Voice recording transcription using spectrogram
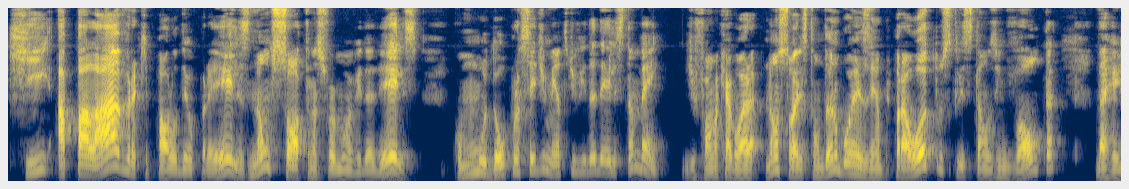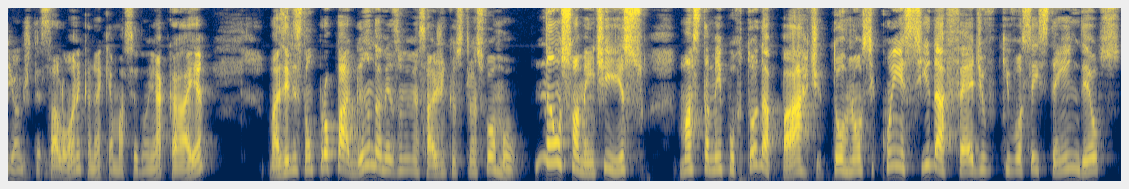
que a palavra que Paulo deu para eles não só transformou a vida deles, como mudou o procedimento de vida deles também. De forma que agora, não só eles estão dando um bom exemplo para outros cristãos em volta da região de Tessalônica, né, que é Macedônia e Caia, mas eles estão propagando a mesma mensagem que os transformou. Não somente isso, mas também por toda parte tornou-se conhecida a fé que vocês têm em Deus.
